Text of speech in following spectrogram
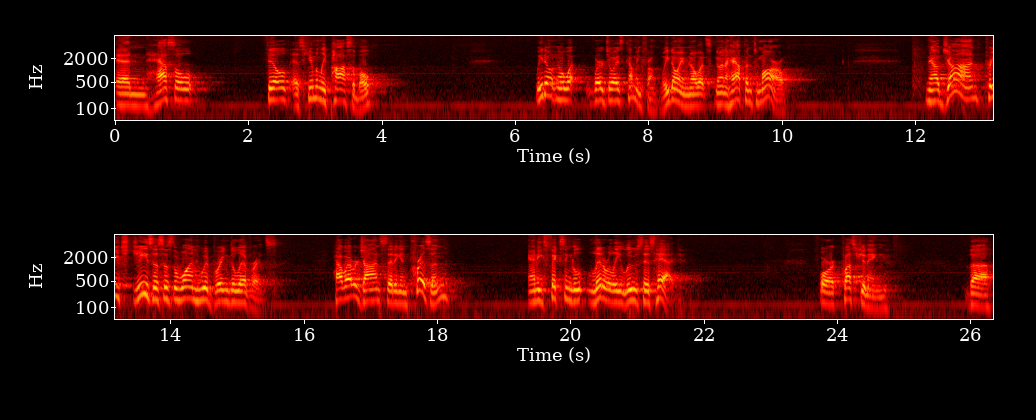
and hassle filled as humanly possible. We don't know what, where joy is coming from. We don't even know what's going to happen tomorrow. Now, John preached Jesus as the one who would bring deliverance. However, John's sitting in prison and he's fixing to literally lose his head for questioning the,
